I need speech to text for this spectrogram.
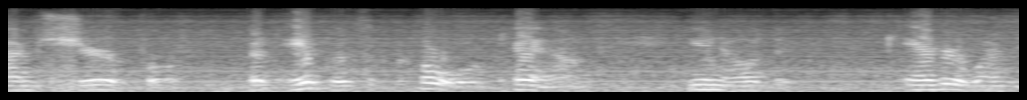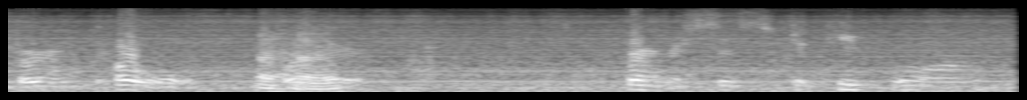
I'm sure for, but it was a cold town. You know, that everyone burned coal for Uh-huh. their furnaces to keep warm.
